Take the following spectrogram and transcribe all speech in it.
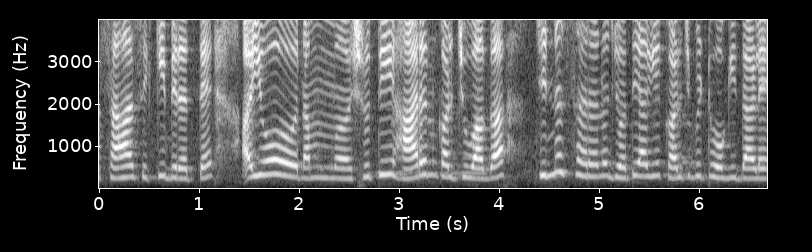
ಸಹ ಸಿಕ್ಕಿ ಬಿರುತ್ತೆ. ಅಯ್ಯೋ ನಮ್ಮ ಶ್ರುತಿ ಹಾರನ ಕಳಚುವಾಗ ಚಿನ್ನದ ಸಾರನ ಜೊತೆಯಾಗಿ ಕಳಿಸ್ಬಿಟ್ಟು ಹೋಗಿದ್ದಾಳೆ.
